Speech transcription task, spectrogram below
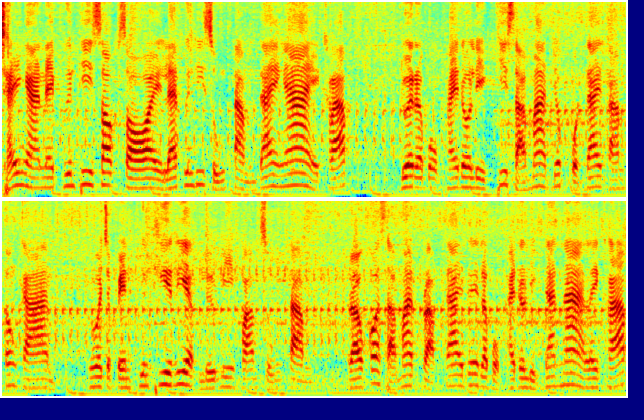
ใช้งานในพื้นที่ซอกซอย และพื้นที่สูงต่ำได้ง่ายครับ ด้วยระบบไฮดรอลิกที่สามารถยกกดได้ตามต้องการ ไม่ว่าจะเป็นพื้นที่เรียบหรือมีความสูงต่ำเราก็สามารถปรับได้ด้วยระบบไฮดรอลิกด้านหน้าเลยครับ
